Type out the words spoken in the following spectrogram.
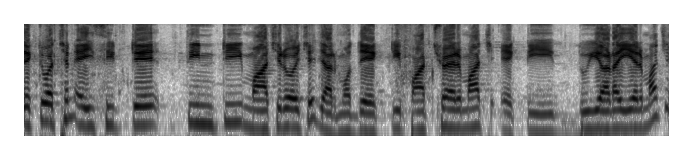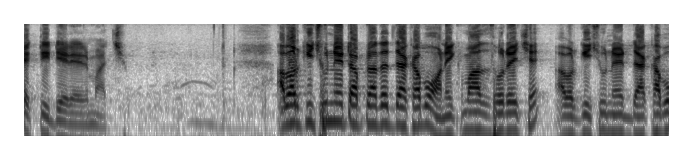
দেখতে পাচ্ছেন এই সিটে তিনটি মাছ রয়েছে যার মধ্যে একটি পাঁচ ছয়ের মাছ একটি দুই আড়াইয়ের মাছ একটি দেড়ের মাছ। আবার কিছু নেট আপনাদের দেখাবো, অনেক মাছ ধরেছে, আবার কিছু নেট দেখাবো,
